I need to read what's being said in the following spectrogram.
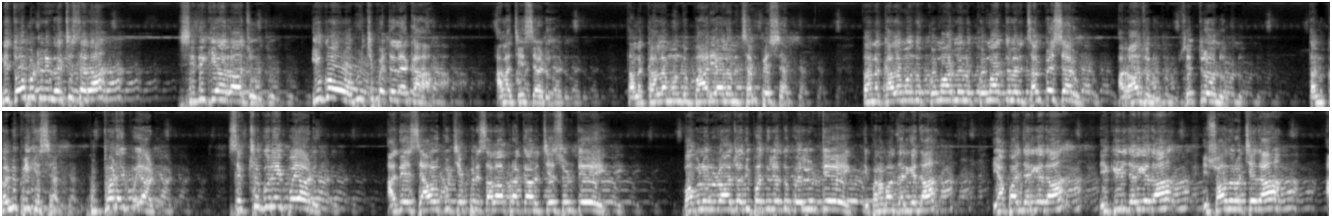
నీ తోబుట్లు నిన్ను రక్షిస్తారా సిదికియా రాజు ఇగో విడిచిపెట్టలేక అలా చేశాడు. తన కళ్ళ ముందు భార్యలను చంపేశారు. తన కళ్ళ ముందు కుమారులను కుమార్తెలను చంపేశారు. ఆ రాజులు శత్రువులు తను కళ్ళు పీకేశాడు గుట్టోడైపోయాడు. శిక్ష గురైపోయాడు అదే సేవకుడు చెప్పిన సలహా ప్రకారం చేస్తుంటే బబులోను రాజు అధిపతులు ఎదుకు వెళ్ళుంటే ఈ పరమాన్ జరిగేదా? ఈ అపాయం జరిగేదా? ఈ కీడు జరిగేదా? ఈ శోధన వచ్చేదా?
